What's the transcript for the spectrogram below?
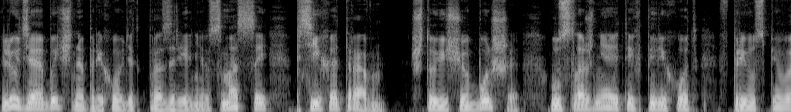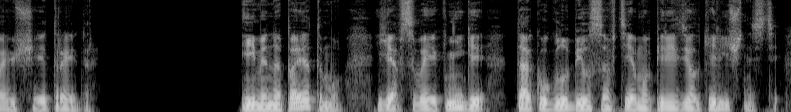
люди обычно приходят к прозрению с массой психотравм, что еще больше усложняет их переход в преуспевающие трейдеры. Именно поэтому я в своей книге так углубился в тему переделки личности –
